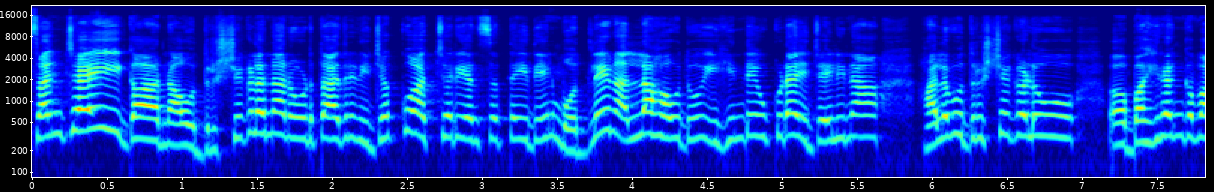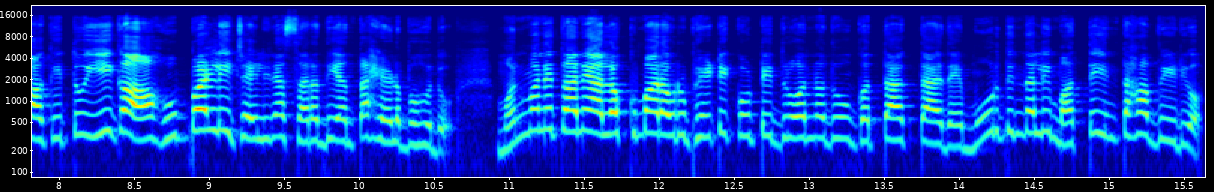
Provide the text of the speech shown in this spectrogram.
ಸಂಜಯ್, ಈಗ ನಾವು ದೃಶ್ಯಗಳನ್ನ ನೋಡ್ತಾ ಇದ್ರೆ ನಿಜಕ್ಕೂ ಅಚ್ಚರಿ ಅನ್ಸುತ್ತೆ. ಇದೇನು ಮೊದ್ಲೇನಲ್ಲ, ಹೌದು. ಈ ಹಿಂದೆಯೂ ಕೂಡ ಈ ಜೈಲಿನ ಹಲವು ದೃಶ್ಯಗಳು ಬಹಿರಂಗವಾಗಿತ್ತು. ಈಗ ಹುಬ್ಬಳ್ಳಿ ಜೈಲಿನ ಸರದಿ ಅಂತ ಹೇಳಬಹುದು. ಮೊನ್ಮೊನ್ನೆ ತಾನೇ ಅಲೋಕ್ ಕುಮಾರ್ ಅವರು ಭೇಟಿ ಕೊಟ್ಟಿದ್ರು ಅನ್ನೋದು ಗೊತ್ತಾಗ್ತಾ ಇದೆ. ಮೂರು ದಿನದಲ್ಲಿ ಮತ್ತೆ ಇಂತಹ ವಿಡಿಯೋ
